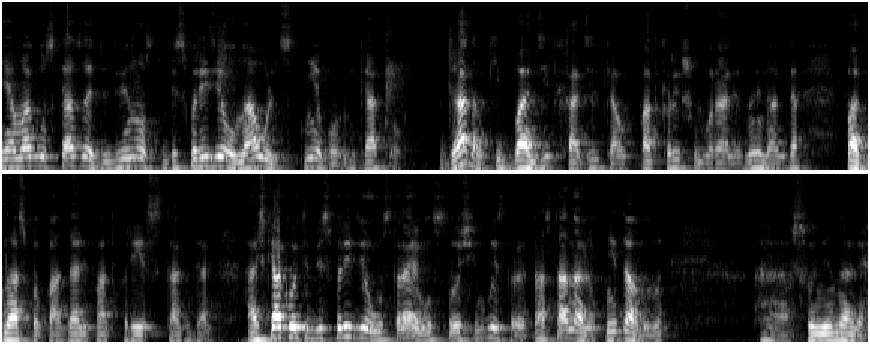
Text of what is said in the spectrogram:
я могу сказать, в 90 беспредела на улице не было никакого. Да, там какие-то бандиты ходили, кого под крышу брали, но иногда под нас попадали, под пресс и так далее. А если какой-то беспредел устраивался, то очень быстро это останавливали. Вот недавно мы э, вспоминали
